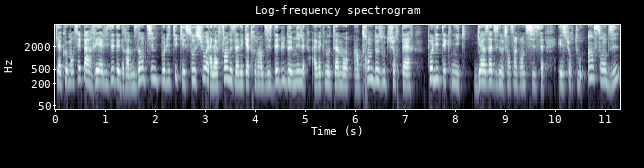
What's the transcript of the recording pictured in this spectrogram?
qui a commencé par réaliser des drames intimes, politiques et sociaux à la fin des années 90, début 2000, avec notamment un 32 août sur Terre, Polytechnique, Gaza 1956 et surtout Incendie,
